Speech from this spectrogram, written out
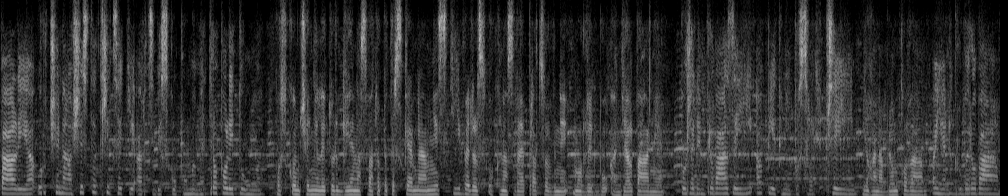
pália určená 630 arcibiskupům metropolitům. Po skončení liturgie na svatopetrském náměstí vedl z okna své pracovny modlitbu Anděl Páně. Pořadem provázejí a pěkný poslech přejí Johana Bromková a Jan Gruberová.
